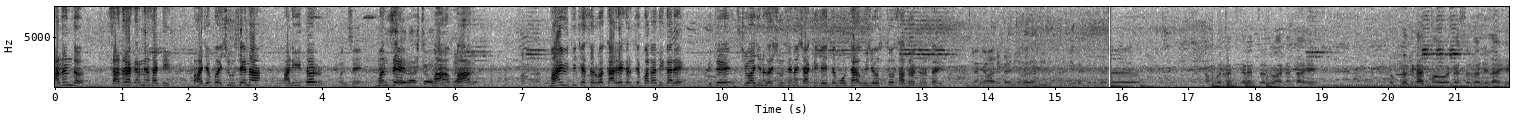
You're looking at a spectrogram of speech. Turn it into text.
आनंद साजरा करण्यासाठी भाजप शिवसेना आणि इतर मनसे. मनसे महा महा- महायुतीचे सर्व कार्यकर्ते पदाधिकारी इथे शिवाजीनगर शिवसेना शाखेच्या इथे मोठा विजयोत्सव साजरा करत आहे. अंबरनाथकरांचा जो आनंद आहे तो गगनात मावळ असं झालेला आहे.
